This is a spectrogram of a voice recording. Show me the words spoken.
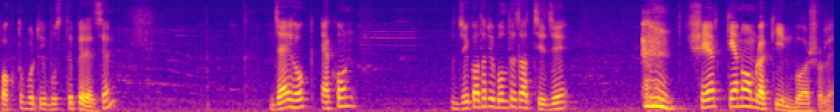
বক্তব্যটি বুঝতে পেরেছেন। যাই হোক, এখন যে কথাটি বলতে চাচ্ছি যে শেয়ার কেন আমরা কিনবো আসলে?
